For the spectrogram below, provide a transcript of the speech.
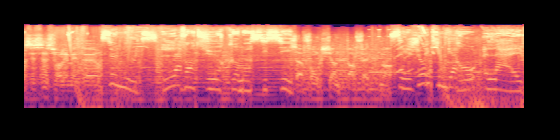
C'est ça sur l'émetteur. The Mix, l'aventure commence ici. Ça fonctionne parfaitement. C'est Joachim Garraud, live.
